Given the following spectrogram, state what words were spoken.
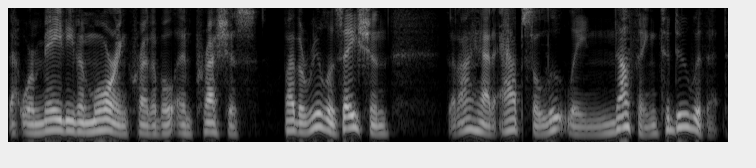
that were made even more incredible and precious by the realization that I had absolutely nothing to do with it.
